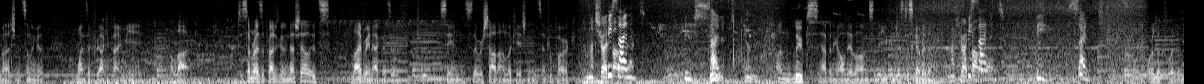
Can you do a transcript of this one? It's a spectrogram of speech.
much. And it's something that winds up preoccupying me a lot. To summarize the project in a nutshell, it's live reenactments of scenes that were shot on location in Central Park. I'm not sure I Be silent. That. Be silent. On loops happening all day long so that you can just discover them. I'm not sure I Be silent. That. Be silent. Or look for them.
